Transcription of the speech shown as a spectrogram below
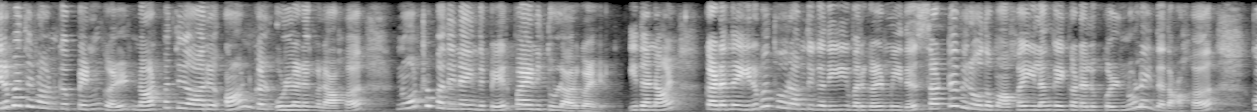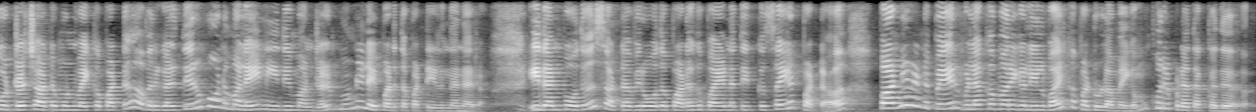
இருபத்தி நான்கு பெண்கள் நாற்பத்தி ஆறு ஆண்கள் உள்ளடங்களாக நூற்று பதினைந்து பேர் பயணித்துள்ளார்கள். இதனால் கடந்த இருபத்தோராம் தேதி இவர்கள் மீது சட்டவிரோதமாக இலங்கை கடலுக்குள் நுழைந்ததாக குற்றச்சாட்டு முன்வைக்கப்பட்டு அவர்கள் திருகோணமலை நீதிமன்றில் முன்னிலைப்படுத்தப்பட்டிருந்தனர். இதன்போது சட்டவிரோத படகு பயணத்திற்கு செயற்பட்ட பன்னிரண்டு பேர் விளக்கமறிகளில் வைக்கப்பட்டுள்ளமையும் குறிப்பிடத்தக்கது.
